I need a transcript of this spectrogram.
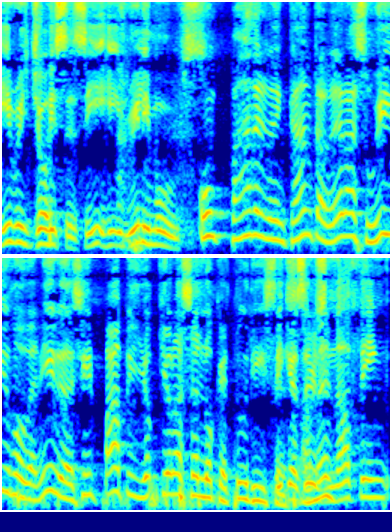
He rejoices. He, he really moves. Un padre le encanta ver a su hijo venir y decir, papi, yo quiero hacer lo que tú dices. Because there's Amén. nothing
